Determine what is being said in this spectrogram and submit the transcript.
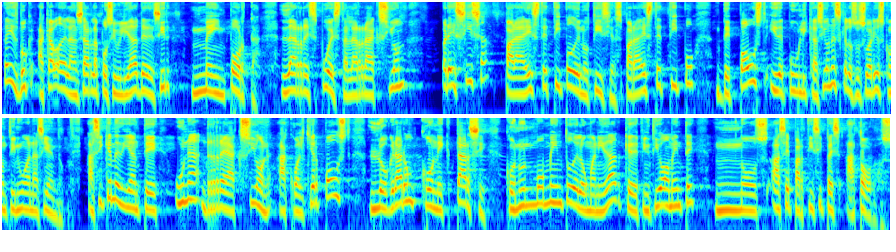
Facebook acaba de lanzar la posibilidad de decir me importa. La respuesta, la reacción precisa para este tipo de noticias, para este tipo de post y de publicaciones que los usuarios continúan haciendo. Así que mediante una reacción a cualquier post lograron conectarse con un momento de la humanidad que definitivamente nos hace partícipes a todos.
